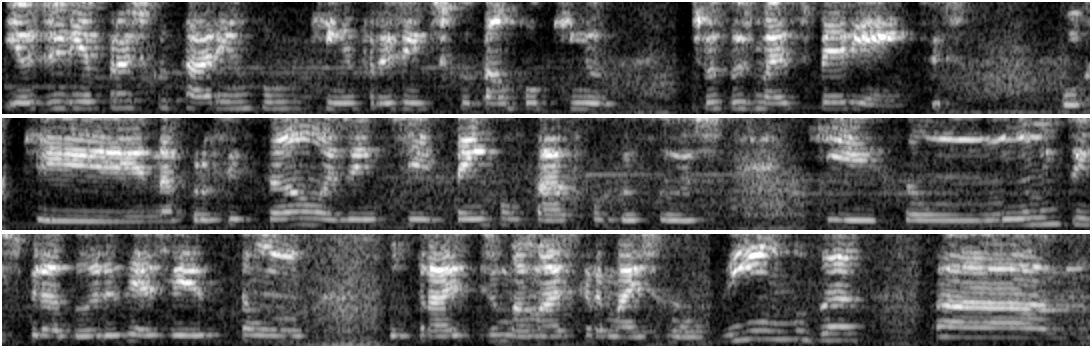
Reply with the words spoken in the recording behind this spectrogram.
E eu diria para escutarem um pouquinho, para a gente escutar um pouquinho de pessoas mais experientes, porque na profissão a gente tem contato com pessoas que são muito inspiradoras e às vezes estão por trás de uma máscara mais ranzinza. Ah,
